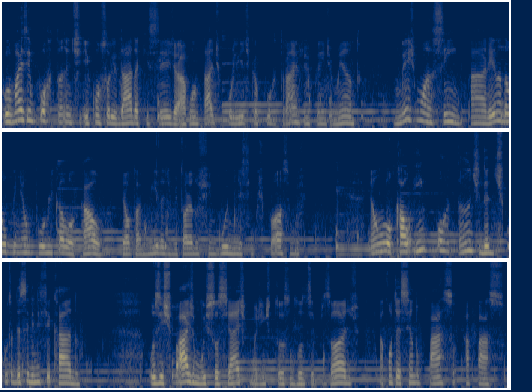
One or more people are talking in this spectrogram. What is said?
Por mais importante e consolidada que seja a vontade política por trás do empreendimento, Mesmo assim, a arena da opinião pública local de Altamira, de Vitória do Xingu e municípios próximos é um local importante de disputa de significado. Os espasmos sociais, como a gente trouxe nos outros episódios, acontecendo passo a passo.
